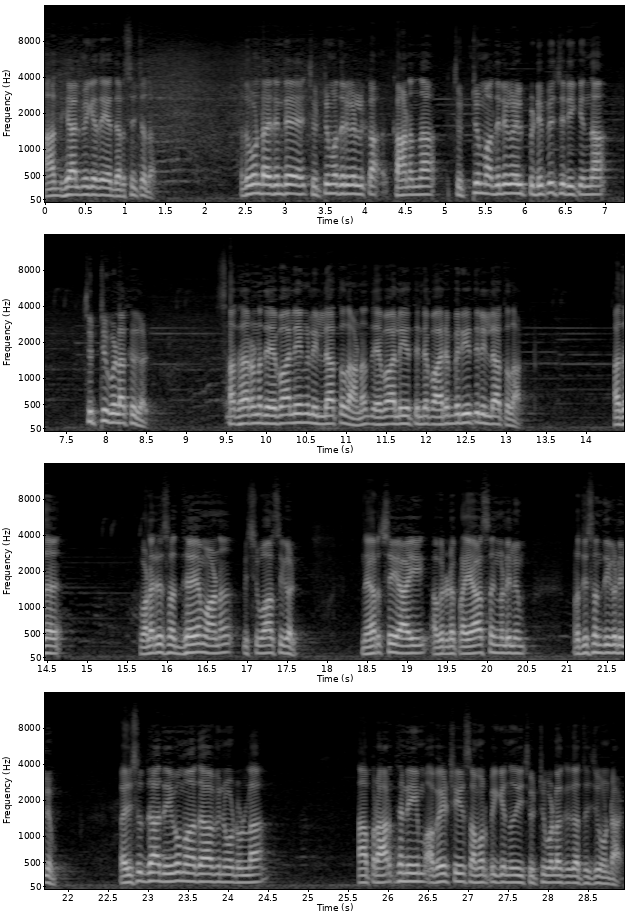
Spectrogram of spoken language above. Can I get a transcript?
ആധ്യാത്മികതയെ ദർശിച്ചത്. അതുകൊണ്ട് അതിന്റെ ചുറ്റുമതിലുകളിൽ കാണുന്ന ചുറ്റുമതിലുകളിൽ പിടിപ്പിച്ചിരിക്കുന്ന ചുറ്റുവിളക്കുകൾ സാധാരണ ദേവാലയങ്ങളില്ലാത്തതാണ് ദേവാലയത്തിന്റെ പാരമ്പര്യത്തിലില്ലാത്തതാണ്. അത് വളരെ ശ്രദ്ധേയമാണ് വിശ്വാസികൾ. നേർച്ചയായി അവരുടെ പ്രയാസങ്ങളിലും പ്രതിസന്ധികളിലും പരിശുദ്ധ ദൈവമാതാവിനോടുള്ള ആ പ്രാർത്ഥനയും അപേക്ഷയും സമർപ്പിക്കുന്നത് ഈ ചുറ്റുവിളക്ക് കത്തിച്ചുകൊണ്ടാണ്.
